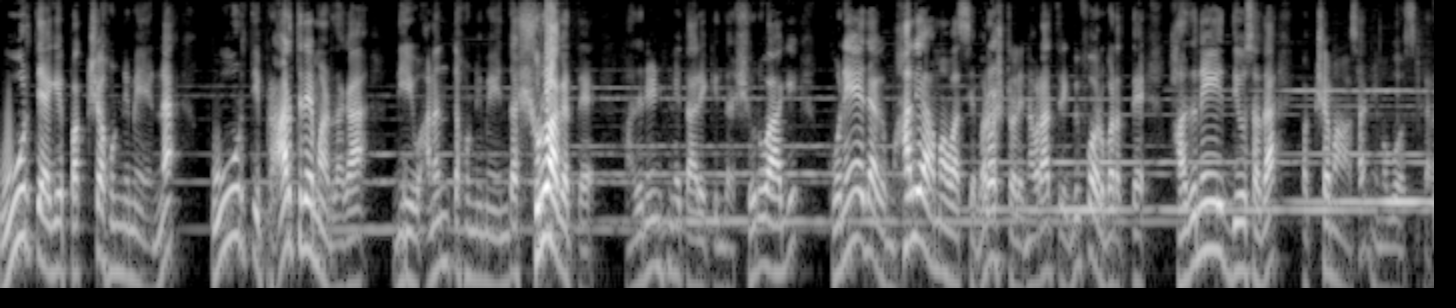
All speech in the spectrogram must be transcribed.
ಪೂರ್ತಿಯಾಗಿ ಪಕ್ಷ ಹುಣ್ಣಿಮೆಯನ್ನು ಪೂರ್ತಿ ಪ್ರಾರ್ಥನೆ ಮಾಡಿದಾಗ, ನೀವು ಅನಂತ ಹುಣ್ಣಿಮೆಯಿಂದ ಶುರು ಆಗತ್ತೆ ಹದಿನೆಂಟನೇ ತಾರೀಕಿಂದ ಶುರುವಾಗಿ ಕೊನೆಯದಾಗ ಮಹಾಲಿ ಅಮಾವಾಸ್ಯೆ ಬರೋಷ್ಟರಲ್ಲಿ ನವರಾತ್ರಿಗೆ ಬಿಫೋರ್ ಬರುತ್ತೆ. ಹದಿನೈದು ದಿವಸದ ಪಕ್ಷಮಾಸ ನಿಮಗೋಸ್ಕರ.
